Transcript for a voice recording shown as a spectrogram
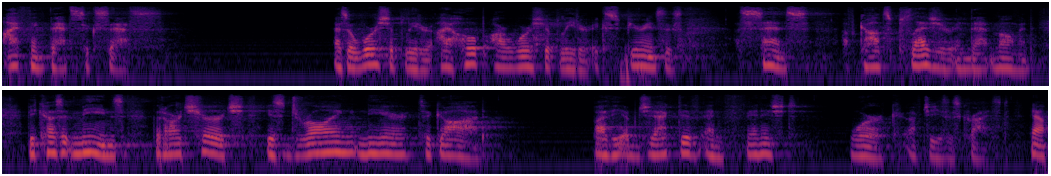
I think that's success. As a worship leader, I hope our worship leader experiences a sense of God's pleasure in that moment because it means that our church is drawing near to God by the objective and finished work of Jesus Christ. Now,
